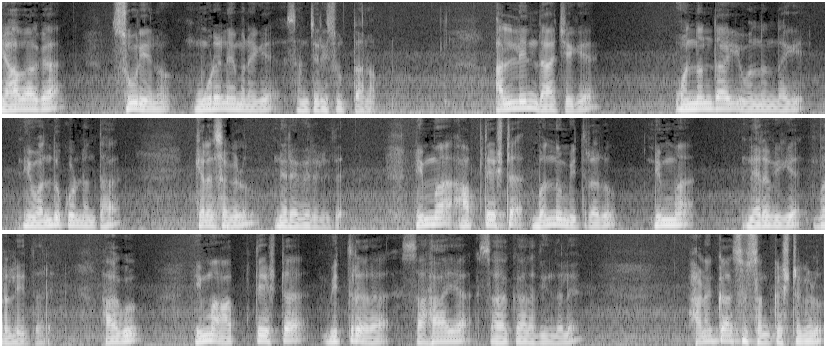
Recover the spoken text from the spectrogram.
ಯಾವಾಗ ಸೂರ್ಯನು ಮೂರನೇ ಮನೆಗೆ ಸಂಚರಿಸುತ್ತಾನೋ, ಅಲ್ಲಿಂದಾಚೆಗೆ ಒಂದೊಂದಾಗಿ ಒಂದೊಂದಾಗಿ ನೀವು ಅಂದುಕೊಂಡಂತಹ ಕೆಲಸಗಳು ನೆರವೇರಲಿದೆ. ನಿಮ್ಮ ಆಪ್ತೇಷ್ಟ ಬಂಧು ಮಿತ್ರರು ನಿಮ್ಮ ನೆರವಿಗೆ ಬರಲಿದ್ದಾರೆ. ಹಾಗೂ ನಿಮ್ಮ ಆಪ್ತೇಷ್ಟ ಮಿತ್ರರ ಸಹಾಯ ಸಹಕಾರದಿಂದಲೇ ಹಣಕಾಸು ಸಂಕಷ್ಟಗಳು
